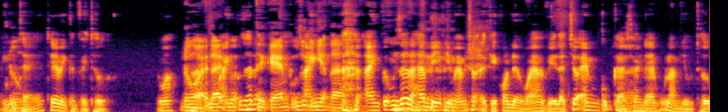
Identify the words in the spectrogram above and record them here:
Anh Đúng. thế. Thế là mình cần phải thử đúng không? Đúng À, rồi mà đây anh cũng rất thì cái em cũng rút anh- kinh nghiệm ra. anh cũng rất là happy khi mà em chọn được cái con đường của em vì là trước em cũng kể cho Vâng. anh là em cũng làm nhiều thứ.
